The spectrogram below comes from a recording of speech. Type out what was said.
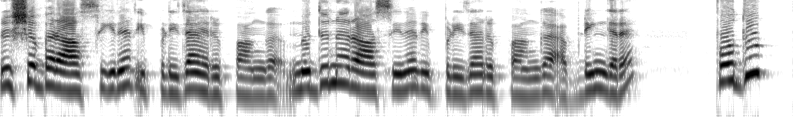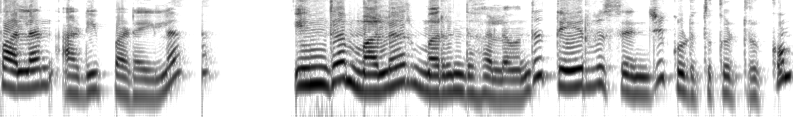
ரிஷப ராசினர் இப்படி தான் இருப்பாங்க மிதுன ராசினர் இப்படி தான் இருப்பாங்க அப்படிங்கிற பொது பலன் அடிப்படையில் இந்த மலர் மருந்துகளை வந்து தேர்வு செஞ்சு கொடுத்துக்கிட்டு இருக்கோம்.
